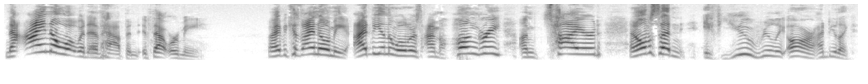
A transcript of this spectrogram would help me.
Now, I know what would have happened if that were me, right? Because I know me. I'd be in the wilderness. I'm hungry. I'm tired. And all of a sudden, if you really are, I'd be like,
